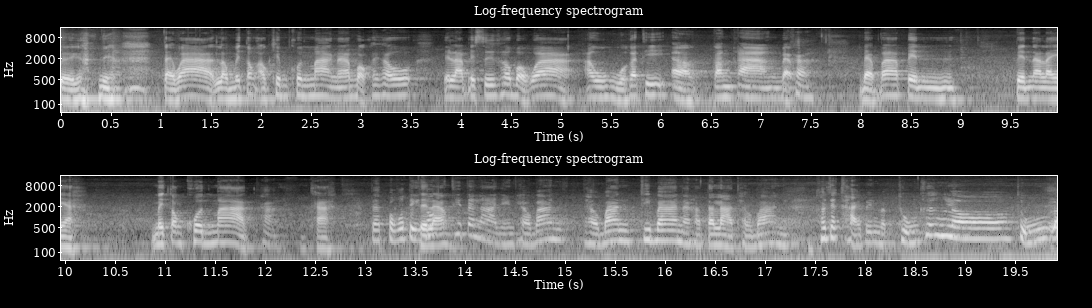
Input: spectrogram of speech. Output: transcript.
เลยค่ะเนี่ย แต่ว่าเราไม่ต้องเอาเข้มข้นมากนะ บอกให้เขาเวลาไปซื้อเขาบอกว่าเอาหัวกะทิเอ่อกลางๆแบบค่ะแบบว่าเป็นเป็นอะไรอะไม่ต้องข้นมากค่ะค่ะ แต่ปกติเสร็จแล้ว ที่ตลาดอย่างแถวบ้านแถวบ้านที่บ้านนะคะตลาดแถวบ้านเนี่ยเขาจะขายเป็นแบบถุงครึ่งโล ถุงโล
